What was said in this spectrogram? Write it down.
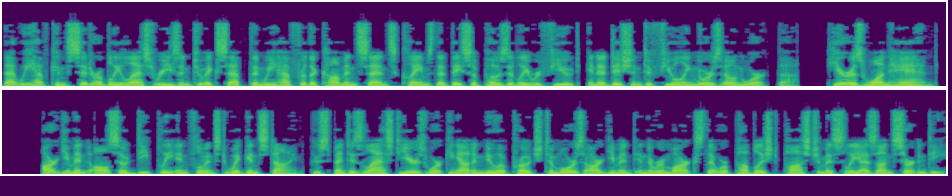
that we have considerably less reason to accept than we have for the common sense claims that they supposedly refute. In addition to fueling Moore's own work, the here is one hand argument also deeply influenced Wittgenstein, who spent his last years working out a new approach to Moore's argument in the remarks that were published posthumously as On Certainty.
